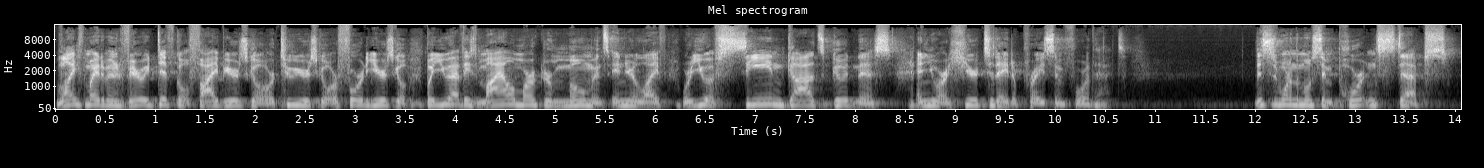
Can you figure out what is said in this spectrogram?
Life might have been very difficult five years ago, or two years ago, or 40 years ago, but you have these mile marker moments in your life where you have seen God's goodness and you are here today to praise Him for that. This is one of the most important steps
